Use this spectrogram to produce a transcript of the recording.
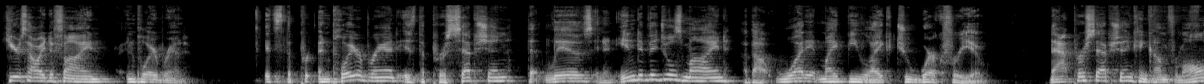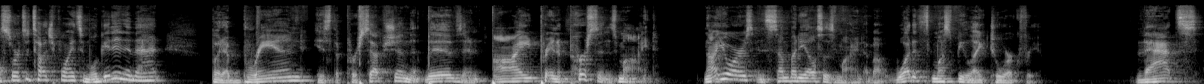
Here's how I define employer brand. It's the per- employer brand is the perception that lives in an individual's mind about what it might be like to work for you. That perception can come from all sorts of touch points, and we'll get into that. But a brand is the perception that lives in I in a person's mind, not yours, in somebody else's mind about what it must be like to work for you. That's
